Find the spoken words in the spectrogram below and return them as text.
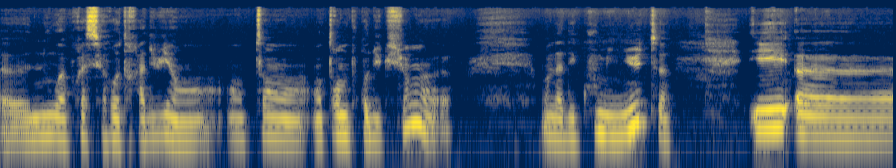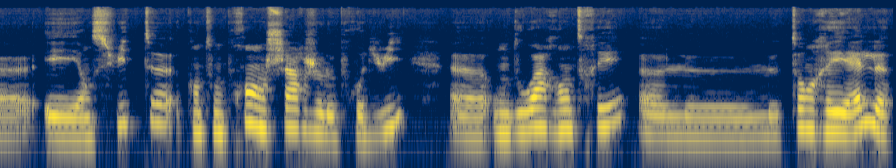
euh, nous après c'est retraduit en, en temps en temps de production. euh, on a des coûts minutes. Et, euh, et ensuite, quand on prend en charge le produit, euh, on doit rentrer euh, le, le temps réel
